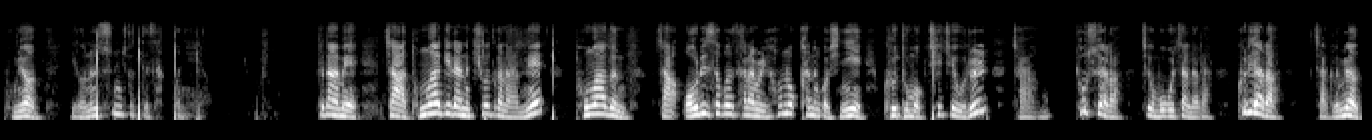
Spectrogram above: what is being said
보면 이거는 순조 때 사건이에요. 그 다음에 자 동학이라는 키워드가 나왔네. 동학은 자 어리석은 사람을 현혹하는 것이니 그 두목 체제우를 자 표수하라. 지금 목을 잘라라. 그리하라. 자 그러면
